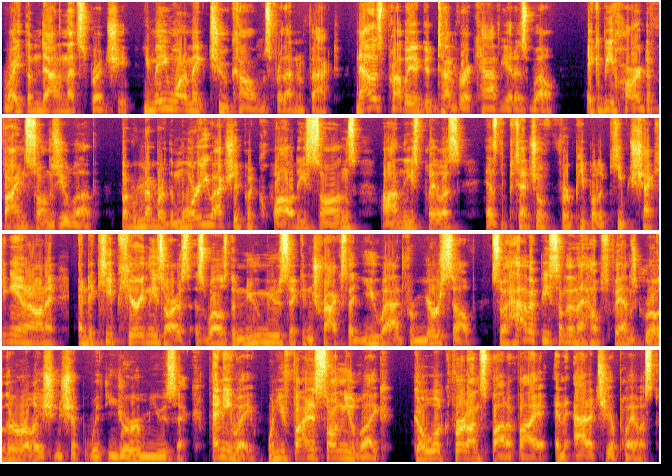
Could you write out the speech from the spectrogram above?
write them down in that spreadsheet. You may want to make two columns for that, in fact. Now is probably a good time for a caveat as well. It can be hard to find songs you love, but remember, the more you actually put quality songs on these playlists, has the potential for people to keep checking in on it and to keep hearing these artists as well as the new music and tracks that you add from yourself. So have it be something that helps fans grow their relationship with your music. Anyway, when you find a song you like, go look for it on Spotify and add it to your playlist.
